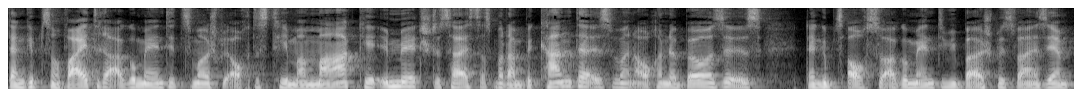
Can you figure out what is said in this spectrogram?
Dann gibt's noch weitere Argumente, zum Beispiel auch das Thema Marke, Image, das heißt, dass man dann bekannter ist, wenn man auch an der Börse ist. Dann gibt's auch so Argumente wie beispielsweise,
